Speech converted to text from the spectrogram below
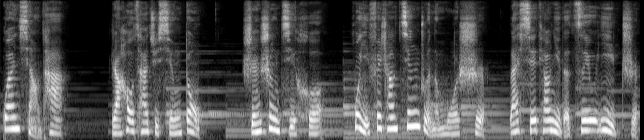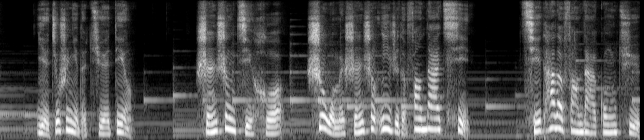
观想它，然后采取行动。神圣几何会以非常精准的模式来协调你的自由意志，也就是你的决定。神圣几何是我们神圣意志的放大器，其他的放大工具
